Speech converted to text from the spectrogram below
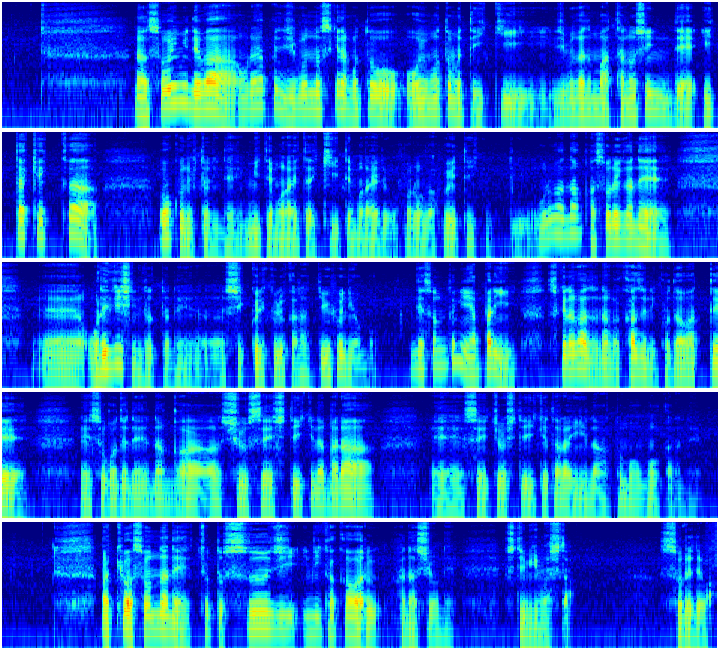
だからそういう意味では、俺はやっぱり自分の好きなことを追い求めていき、自分がまあ楽しんでいった結果、多くの人にね、見てもらいたい、聞いてもらえる、フォローが増えていくっていう。俺はなんかそれがね、えー、俺自身にとってはね、しっくりくるかなっていうふうに思う。で、その時にやっぱり少なからずなんか数にこだわって、えそこでね、なんか修正していきながら、えー、成長していけたらいいなとも思うからね。まあ、今日はそんなね、ちょっと数字に関わる話をね、してみました。それでは。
